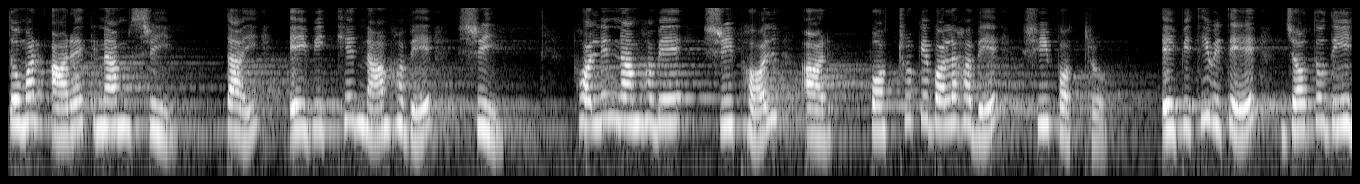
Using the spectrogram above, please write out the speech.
তোমার আর এক নাম শ্রী। তাই এই বৃক্ষের নাম হবে শ্রী। ফলের নাম হবে শ্রীফল আর পত্রকে বলা হবে শ্রীপত্র। এই পৃথিবীতে যতদিন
